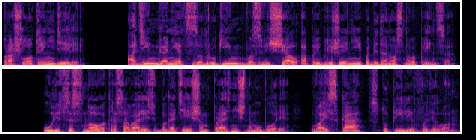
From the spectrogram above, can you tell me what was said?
Прошло три недели. Один гонец за другим возвещал о приближении победоносного принца. Улицы снова красовались в богатейшем праздничном уборе. Войска вступили в Вавилон.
